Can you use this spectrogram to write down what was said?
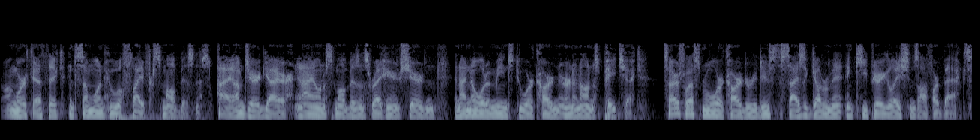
Strong work ethic, and someone who will fight for small business. Hi, I'm Jared Geyer, and I own a small business right here in Sheridan, and I know what it means to work hard and earn an honest paycheck. Cyrus Western will work hard to reduce the size of government and keep regulations off our backs.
